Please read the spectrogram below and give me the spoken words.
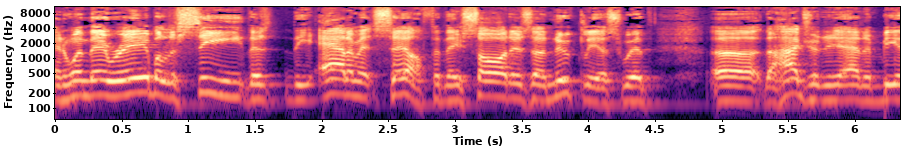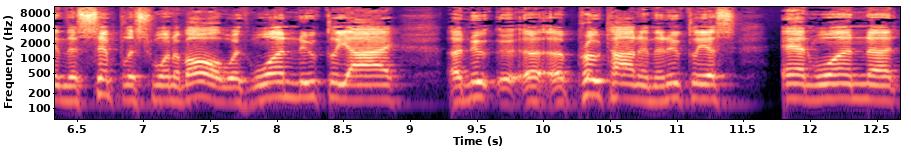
And when they were able to see the, the atom itself, and they saw it as a nucleus with uh, the hydrogen atom being the simplest one of all, with one nuclei, a, nu- a, proton in the nucleus, and one uh,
